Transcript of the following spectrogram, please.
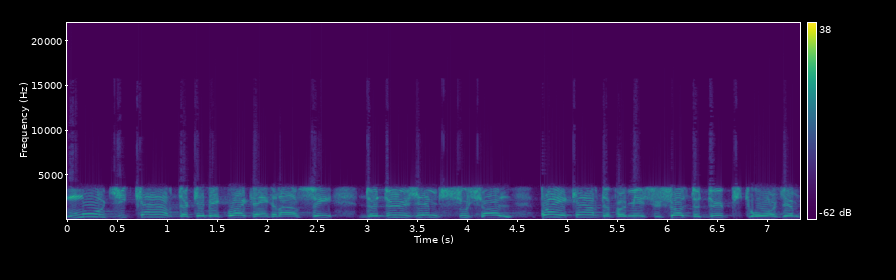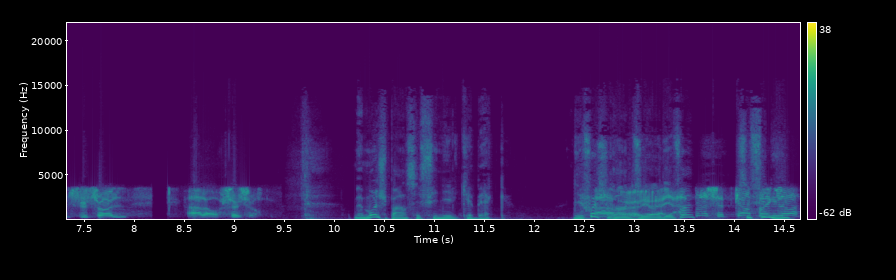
maudits caves de Québécois avec un grand C, de deuxième sous-sol. Pas un cave de premier sous-sol, de deux puis troisième sous-sol. Alors, c'est ça. Mais moi, je pense que c'est fini le Québec. Des fois, je suis ah, rendu là. Des fois, cette campagne-là,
